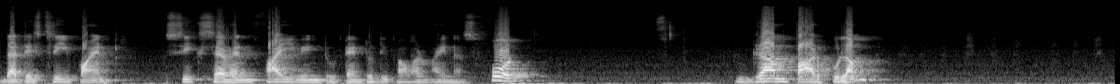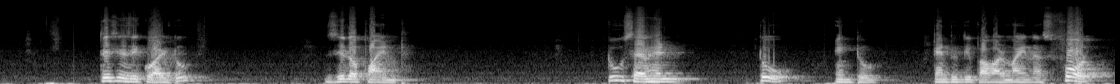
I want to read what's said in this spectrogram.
that is 3.675 into 10 to the power minus 4 gram per coulomb this is equal to 0.272 into 10 to the power minus 4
